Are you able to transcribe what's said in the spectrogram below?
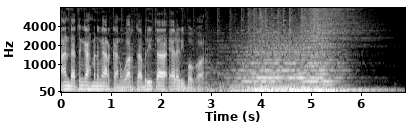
Anda tengah mendengarkan Warta Berita RRI Bogor.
